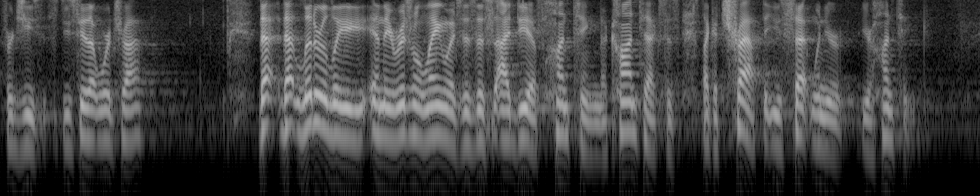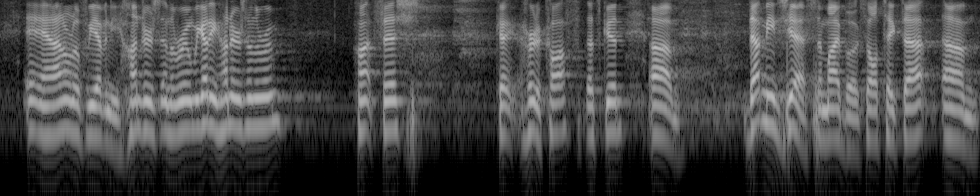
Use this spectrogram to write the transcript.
for Jesus. Do you see that word trap? That, that literally in the original language is this idea of hunting. The context is like a trap that you set when you're, you're hunting. And I don't know if we have any hunters in the room. We got any hunters in the room? Hunt, fish? Okay, heard a cough. That's good. Um, that means yes in my book, so I'll take that. Um,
